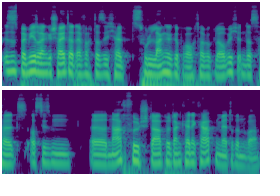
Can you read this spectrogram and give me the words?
ist es bei mir daran gescheitert, einfach, dass ich halt zu lange gebraucht habe, glaube ich, und dass halt aus diesem äh, Nachfüllstapel dann keine Karten mehr drin waren.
